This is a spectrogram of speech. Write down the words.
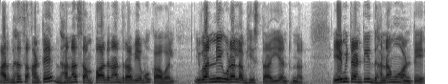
అర్ధ అంటే ధన సంపాదన ద్రవ్యము కావాలి. ఇవన్నీ కూడా లభిస్తాయి అంటున్నారు. ఏమిటంటే ధనము అంటే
